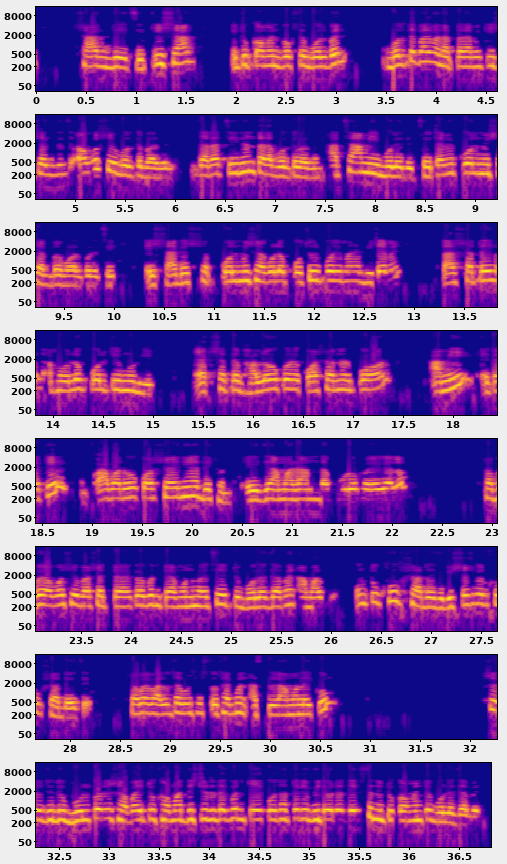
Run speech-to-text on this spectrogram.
শাক দিয়েছি। কি শাক? একটু কমেন্ট বক্সে বলবেন। বলতে পারবেন আপনারা আমি কি শাক দিচ্ছি অবশ্যই বলতে পারবেন। যারা চিনেন তারা বলতে পারবেন। আচ্ছা আমি বলে দিচ্ছি, এটা আমি কলমি শাক ব্যবহার করেছি। এই শাকের কলমি শাক হলো প্রচুর পরিমাণে ভিটামিন তার সাথে হলো পোলট্রি মুরগি। একসাথে ভালো করে কষানোর পর আমি এটাকে আবারও কষায় নিয়ে দেখুন, এই যে আমার রান্না পুরো হয়ে গেল। সবাই অবশ্যই বাসায় ট্রাই করবেন, কেমন হয়েছে একটু বলে যাবেন। আমার কিন্তু খুব স্বাদ হয়েছে, বিশ্বাস করে খুব স্বাদ হয়েছে। সবাই ভালো থাকবেন, সুস্থ থাকবেন, আসসালামু আলাইকুম। যদি ভুল করে সবাই একটু ক্ষমার দৃষ্টিতে দেখবেন, কে কোথা থেকে ভিডিওটা দেখছেন একটু কমেন্টে বলে যাবেন।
